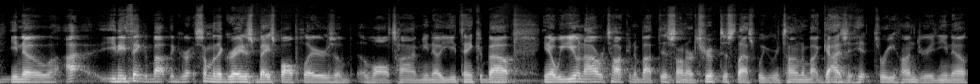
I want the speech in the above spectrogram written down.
You know, I, you, know, you think about the some of the greatest baseball players of, of all time. You know, you think about you know you and I were talking about this on our trip this last week. We were talking about guys that hit three hundred. You know,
